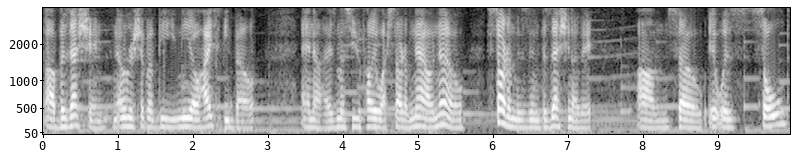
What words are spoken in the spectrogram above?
uh, possession and ownership of the Neo High Speed Belt. And uh, as most of you probably watch Stardom now know, Stardom is in possession of it. Um, so it was sold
